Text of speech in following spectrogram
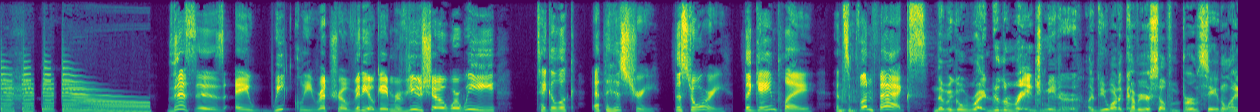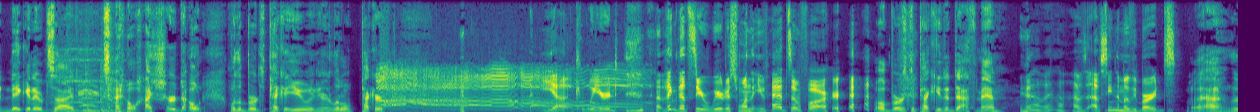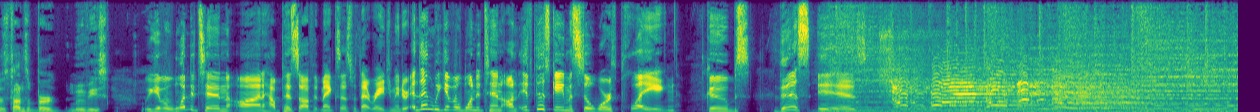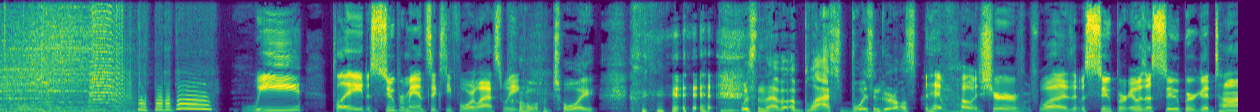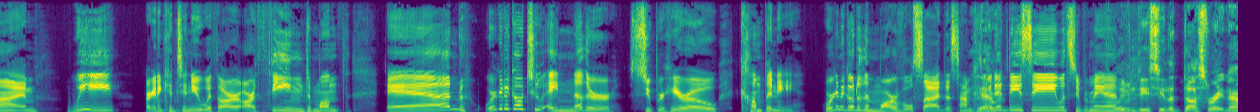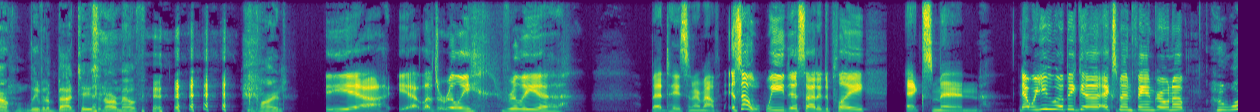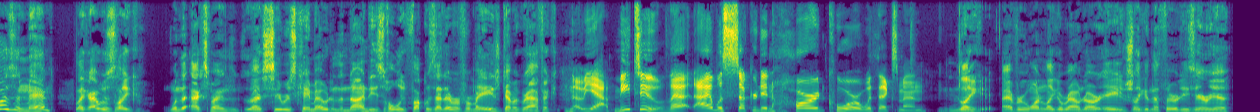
This is a weekly retro video game review show where we take a look at the history, the story, the gameplay, and some fun facts. Then we go right into the rage meter. Like, do you want to cover yourself in birdseed and like naked outside? 'Cause I know I sure don't. Will the birds peck at you and your little pecker? Yuck, weird. I think that's your weirdest one that you've had so far. Well, birds can peck you to death, man. yeah, yeah. I've, I've seen the movie Birds. Yeah, there's tons of bird movies. We give a 1 to 10 on how pissed off it makes us with that rage meter, and then we give a 1 to 10 on if this game is still worth playing. Goobs, this is we played Superman 64 last week. Oh, joy. Wasn't that a blast, boys and girls? It, oh, it sure was. It was super. It was a super good time. We are going to continue with our, our themed month, and we're going to go to another superhero company. We're going to go to the Marvel side this time because Yeah. we did DC with Superman. Leaving DC in the dust right now, leaving a bad taste in our mouth. Combined. Yeah, yeah, left a really, really uh, bad taste in our mouth. So we decided to play X Men. Now, were you a big uh, X Men fan growing up? Who wasn't, man? Like, I was like, when the X Men uh, series came out in the 90s, holy fuck, was that ever for my age demographic? No, yeah, me too. That I was suckered in hardcore with X Men. like everyone like around our age, like in the 30s area,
